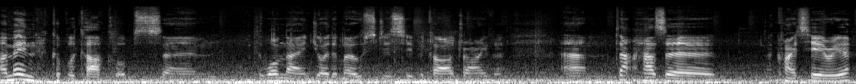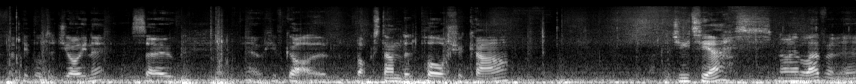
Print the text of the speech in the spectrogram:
I'm in a couple of car clubs. Um, the one I enjoy the most is Supercar Driver. Um, that has a, criteria for people to join it. So, you know, if you've got a box standard Porsche car, like a GTS, 911, uh,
